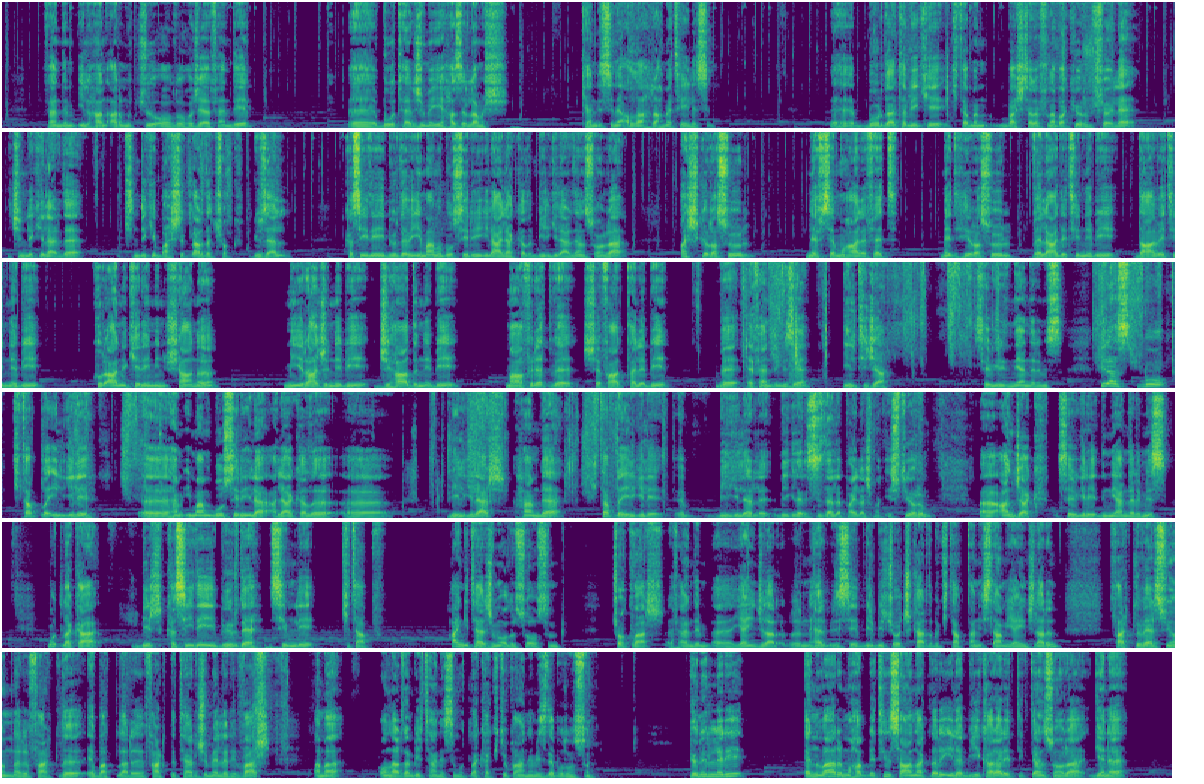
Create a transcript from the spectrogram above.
efendim İlhan Armutçuoğlu Hoca Efendi e, bu tercümeyi hazırlamış. Kendisine Allah rahmet eylesin. E, burada tabii ki kitabın baş tarafına bakıyorum şöyle. İçindekilerde, içindeki başlıklar da çok güzel. Kaside-i Bürde ve İmam-ı Busiri ile alakalı bilgilerden sonra Aşkı Resul, Nefse Muhalefet, Medhi Resul, Veladeti Nebi, Daveti Nebi, Kur'an-ı Kerim'in şanı, Mirac-ı Nebi, Cihad-ı Nebi, mağfiret ve şefaat talebi ve Efendimiz'e iltica. Sevgili dinleyenlerimiz, biraz bu kitapla ilgili e, hem İmam Busiri ile alakalı e, bilgiler hem de kitapla ilgili e, bilgilerle bilgileri sizlerle paylaşmak istiyorum. E, ancak sevgili dinleyenlerimiz mutlaka bir Kaside-i Bürde isimli kitap hangi tercüme olursa olsun çok var efendim e, yayıncıların her birisi bir birçoğu çıkardı bu kitaptan İslami yayıncıların farklı versiyonları, farklı ebatları, farklı tercümeleri var ama onlardan bir tanesi mutlaka kütüphanemizde bulunsun. Gönülleri envar muhabbetin sağanakları ile bir karar ettikten sonra gene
